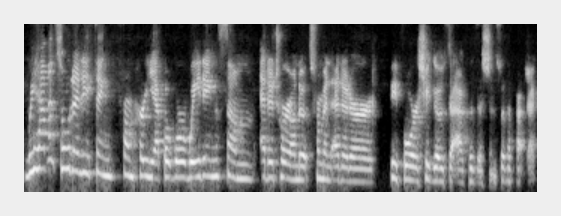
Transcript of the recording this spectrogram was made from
we haven't sold anything from her yet but we're waiting some editorial notes from an editor before she goes to acquisitions with the project.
